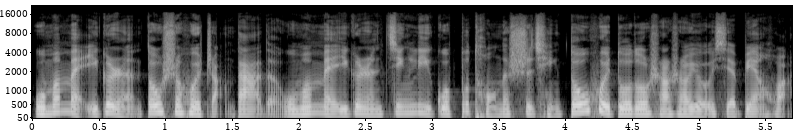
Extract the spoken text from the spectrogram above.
我们每一个人都是会长大的，我们每一个人经历过不同的事情，都会多多少少有一些变化。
